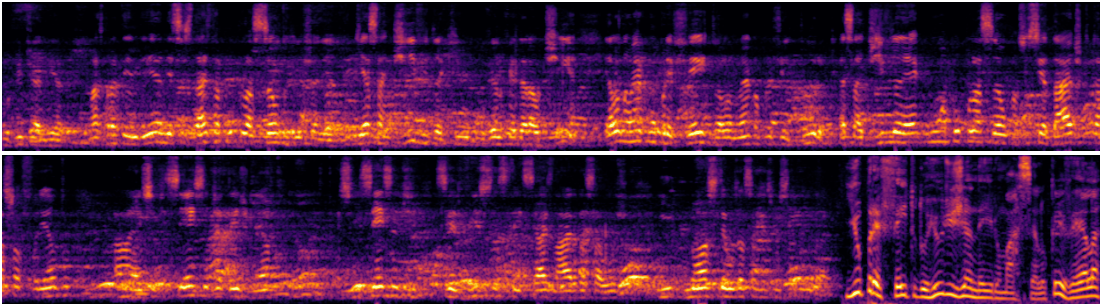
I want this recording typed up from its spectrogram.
do Rio de Janeiro, mas para atender a necessidade da população do Rio de Janeiro. Porque essa dívida que o governo federal tinha, ela não é com o prefeito, ela não é com a prefeitura, essa dívida é com a população, com a sociedade que está sofrendo a insuficiência de atendimento, a insuficiência de serviços assistenciais na área da saúde. E nós temos essa responsabilidade. E o prefeito do Rio de Janeiro, Marcelo Crivella,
